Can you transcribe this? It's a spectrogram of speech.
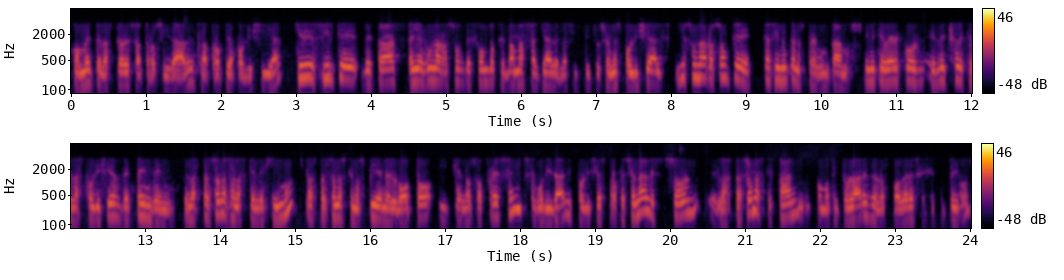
comete las peores atrocidades, la propia policía, quiere decir que detrás hay alguna razón de fondo que va más allá de las instituciones policiales. Y es una razón que casi nunca nos preguntamos. Tiene que ver con el hecho de que las policías dependen de las personas a las que elegimos, las personas que nos piden el voto, y que nos ofrecen seguridad y policías profesionales. Son las personas que están como titulares de los poderes ejecutivos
